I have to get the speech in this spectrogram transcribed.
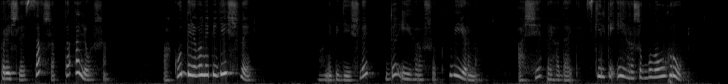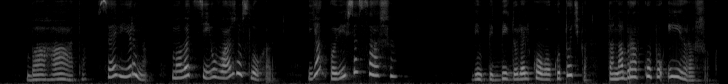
прийшли Саша та Альоша. Куди вони підійшли? Вони підійшли до іграшок, вірно. А ще пригадайте, скільки іграшок було у групі. Багато, все вірно. Молодці, уважно слухали. Як повівся Саша? Він підбіг до лялькового куточка та набрав купу іграшок.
